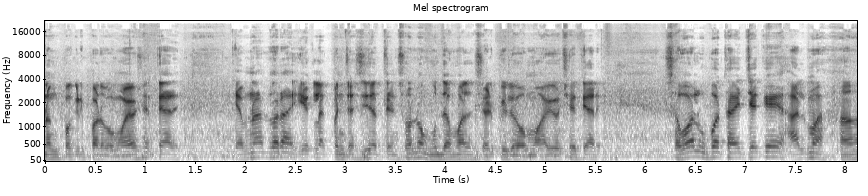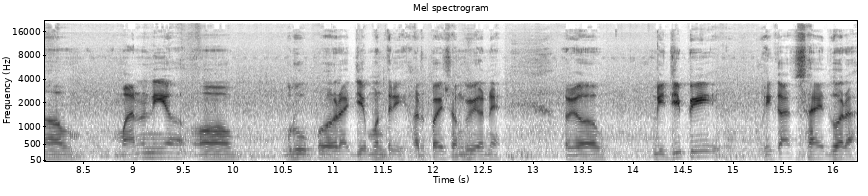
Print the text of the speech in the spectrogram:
નંગ પકડી પાડવામાં આવ્યો છે. ત્યારે તેમના દ્વારા એક લાખ પંચ્યાસી હજાર ત્રણસોનો મુદ્દામાલ ઝડપી લેવામાં આવ્યો છે. ત્યારે સવાલ ઊભા થાય છે કે હાલમાં માનનીય ગૃહ રાજ્યમંત્રી હરભાઈ સંઘવી અને ડીજીપી વિકાસ સહાય દ્વારા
